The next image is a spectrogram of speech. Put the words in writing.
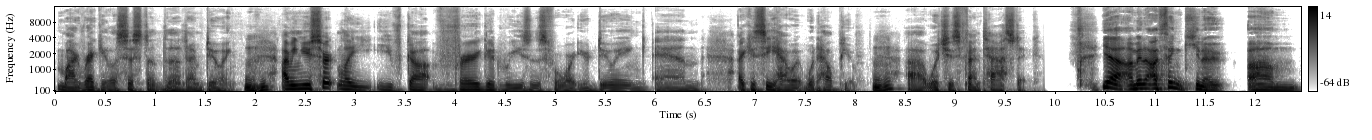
my regular system that I'm doing? Mhm. I mean, you certainly you've got very good reasons for what you're doing, and I can see how it would help you, Mhm. uh, which is fantastic. Yeah, I mean, I think you know, um,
